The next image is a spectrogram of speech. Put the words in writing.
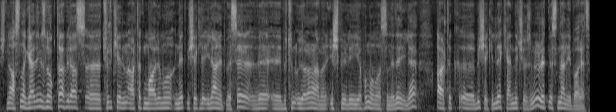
Şimdi aslında geldiğimiz nokta biraz e, Türkiye'nin artık malumu net bir şekilde ilan etmesi ve e, bütün uyarılara rağmen işbirliği yapılmaması nedeniyle artık e, bir şekilde kendi çözümünü üretmesinden ibaret.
